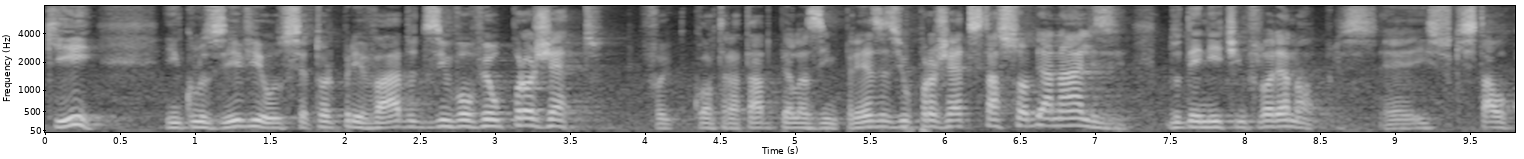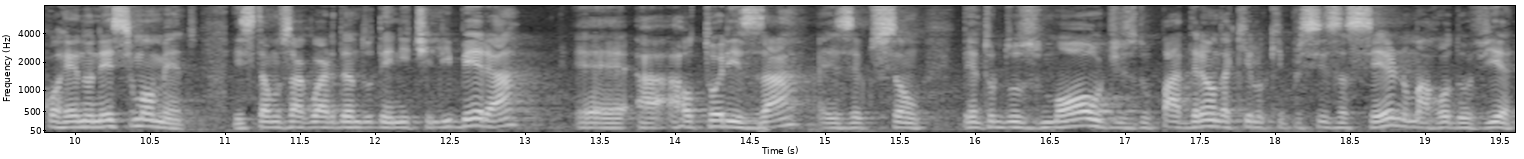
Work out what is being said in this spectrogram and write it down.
que Inclusive, o setor privado desenvolveu o projeto, foi contratado pelas empresas e o projeto está sob análise do DENIT em Florianópolis. É isso que está ocorrendo nesse momento. Estamos aguardando o DENIT liberar é, a, autorizar a execução dentro dos moldes, do padrão daquilo que precisa ser numa rodovia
